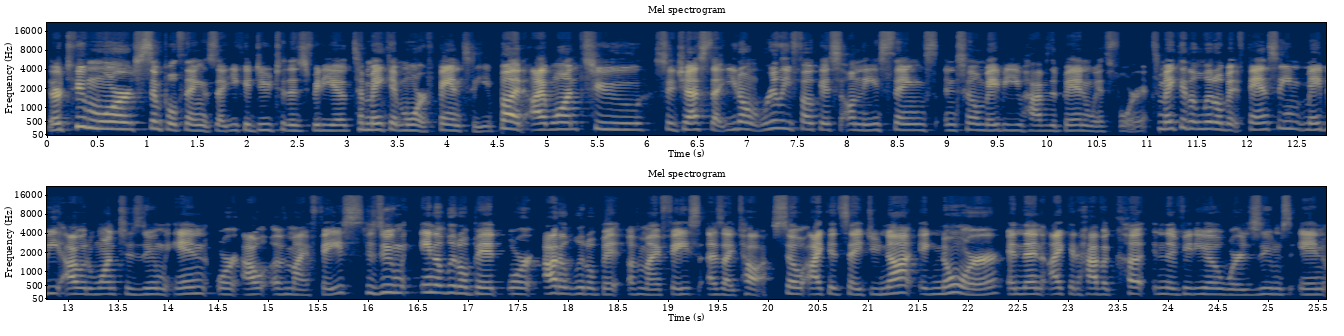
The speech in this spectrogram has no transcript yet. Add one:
There are two more simple things that you could do to this video to make it more fancy, but I want to suggest that you don't really focus on these things until maybe you have the bandwidth for it. To make it a little bit fancy, maybe I would want to zoom in or out of my face, to zoom in a little bit or out a little bit of my face as I talk. So I could say, do not ignore, and then I could have a cut in the video where it zooms in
